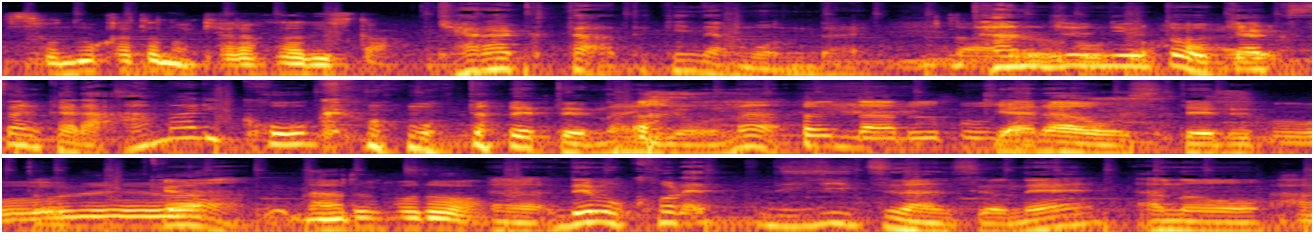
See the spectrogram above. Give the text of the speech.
その方のキャラクターですか？キャラクター的な問題。単純に言うとお客さんからあまり好感を持たれてないような キャラをしてるとか。なるほど、うん、でもこれ事実なんですよね。あの、は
